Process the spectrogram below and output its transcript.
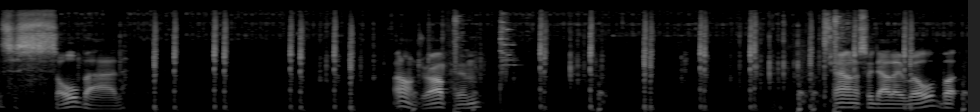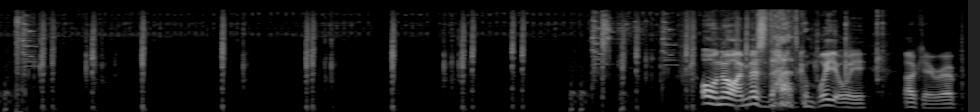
This is so bad. I don't drop him. Which I honestly doubt I will, but... Oh no, I missed that completely. Okay, rip.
